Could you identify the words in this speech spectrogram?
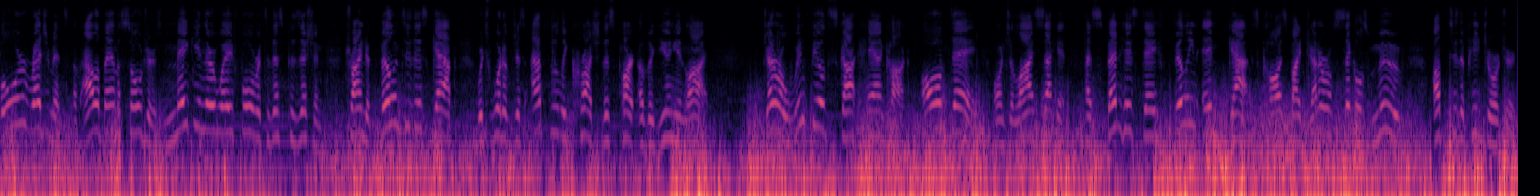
four regiments of Alabama soldiers making their way forward to this position, trying to fill into this gap, which would have just absolutely crushed this part of the Union line. General Winfield Scott Hancock, all day on July 2nd, has spent his day filling in gaps caused by General Sickles' move up to the peach orchard.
